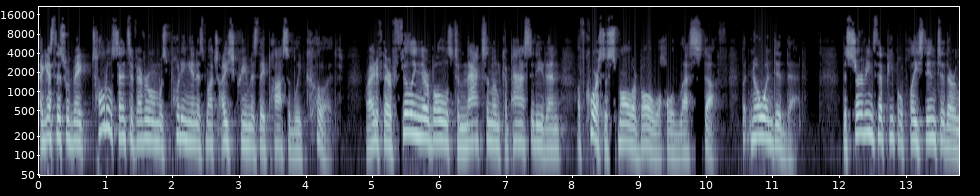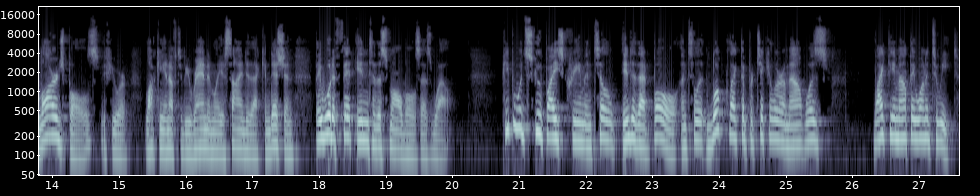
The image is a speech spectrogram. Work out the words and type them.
I guess this would make total sense if everyone was putting in as much ice cream as they possibly could right? If they're filling their bowls to maximum capacity, then of course a smaller bowl will hold less stuff. But no one did that. The servings that people placed into their large bowls, if you were lucky enough to be randomly assigned to that condition, they would have fit into the small bowls as well. People would scoop ice cream until, into that bowl until it looked like the particular amount was like the amount they wanted to eat.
